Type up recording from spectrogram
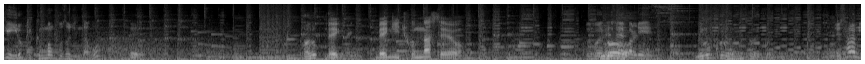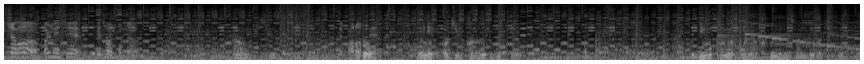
이게 이렇게 금방 부서진다고? 네. 간혹 맥, 맥이 존나 세요. 이거 이거- 회수해 빨리? 리모컨을 해서 할 거예요. 저기 사람 있잖아. 빨리 회수해. 회수할 거면. 사람 어디 있어요? 내 바로 이거- 앞에. 얘네 어차피 바로 해서 못해요. 그 리모컨을 그냥 그걸로 해서 안 돼가지고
